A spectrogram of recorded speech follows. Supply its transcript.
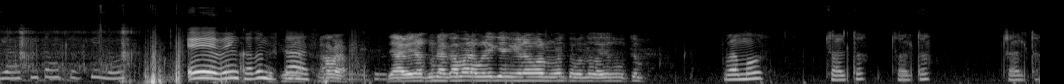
Ya aquí estamos tranquilos. Eh, Benja, ¿dónde estás? Ahora, ya ver alguna cámara por ahí que grababa el momento cuando cayó esa cuestión. Vamos, salta, salta, salta.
